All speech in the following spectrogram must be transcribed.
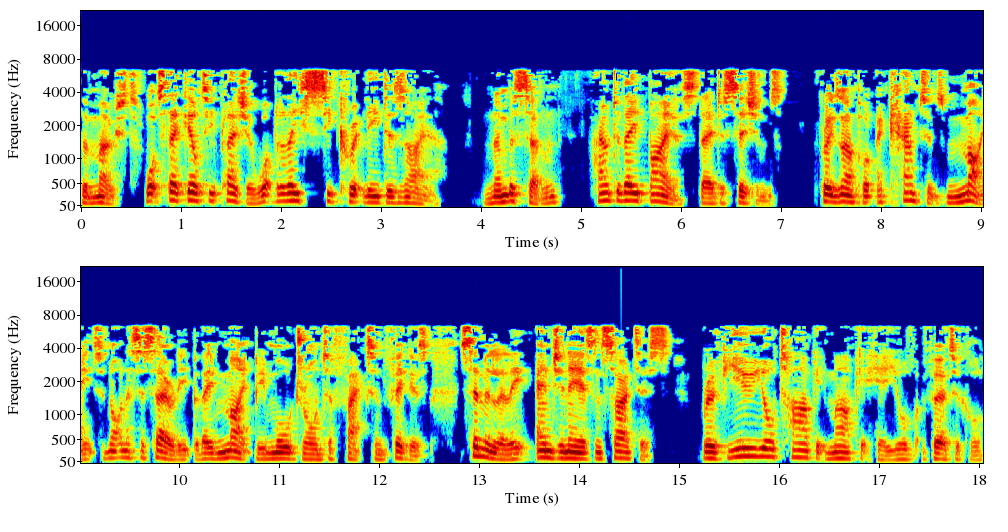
the most? What's their guilty pleasure? What do they secretly desire? Number seven, how do they bias their decisions? For example, accountants might, not necessarily, but they might be more drawn to facts and figures. Similarly, engineers and scientists. Review your target market here, your vertical,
